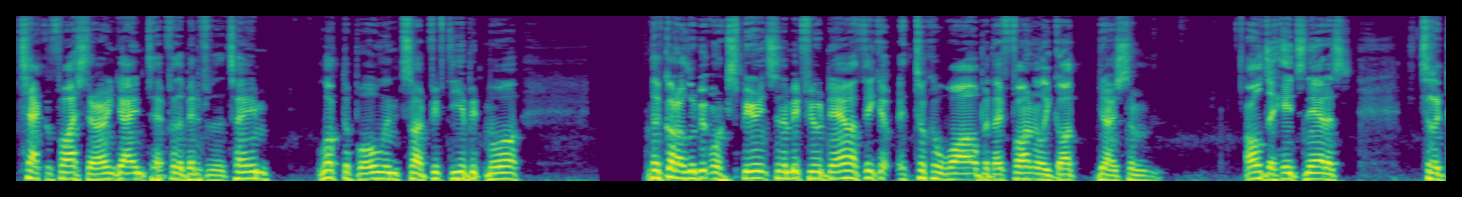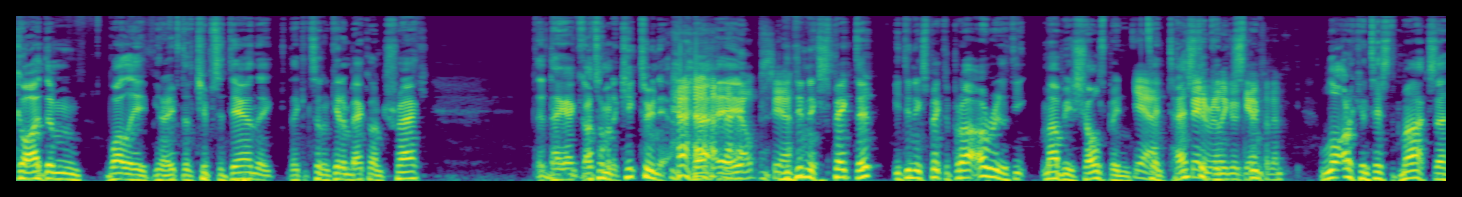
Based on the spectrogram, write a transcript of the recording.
sacrifice their own game to, for the benefit of the team, lock the ball inside 50 a bit more. They've got a little bit more experience in the midfield now. I think it, it took a while, but they finally got, you know, some older heads now to sort of guide them while they, you know, if the chips are down, they, they can sort of get them back on track. They got someone to kick to now. That Uh, helps, yeah. You didn't expect it. You didn't expect it, but I, I really think Mabior Chol's been Yeah, fantastic. Been a really good been for them. a lot of contested marks. Uh,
